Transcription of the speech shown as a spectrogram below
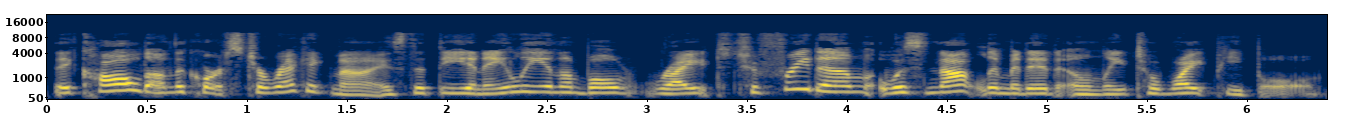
They called on the courts to recognize that the inalienable right to freedom was not limited only to white people.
